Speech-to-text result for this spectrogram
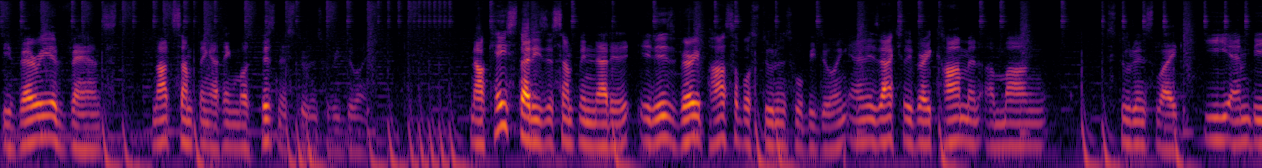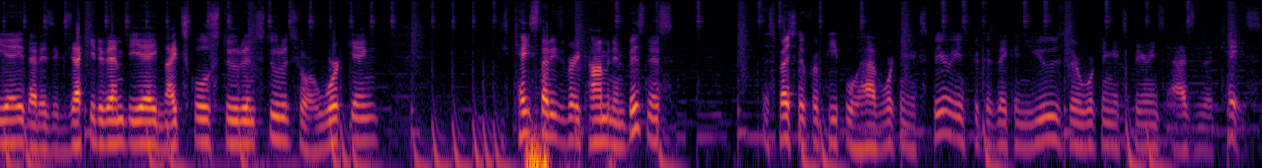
be very advanced, not something I think most business students would be doing. Now case studies is something that it, it is very possible students will be doing and is actually very common among students like EMBA, that is executive MBA, night school students, students who are working. Case studies are very common in business, especially for people who have working experience because they can use their working experience as the case.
